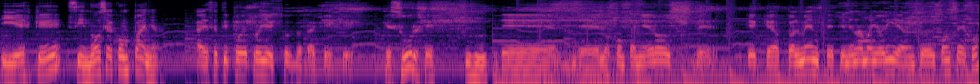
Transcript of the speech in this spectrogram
y es que si no se acompaña a ese tipo de proyectos, ¿verdad? Que, que, que surge de, de, los compañeros de, que, que, actualmente tienen la mayoría dentro del consejo,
